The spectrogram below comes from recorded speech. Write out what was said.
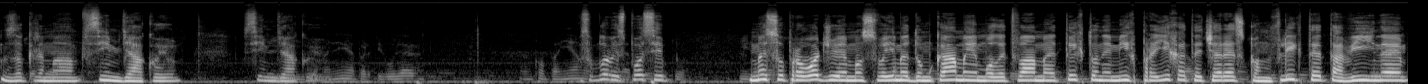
Зокрема, всім дякую. Всім дякую. Особливий спосіб Ми супроводжуємо своїми думками і молитвами тих, хто не міг приїхати через конфлікти та війни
